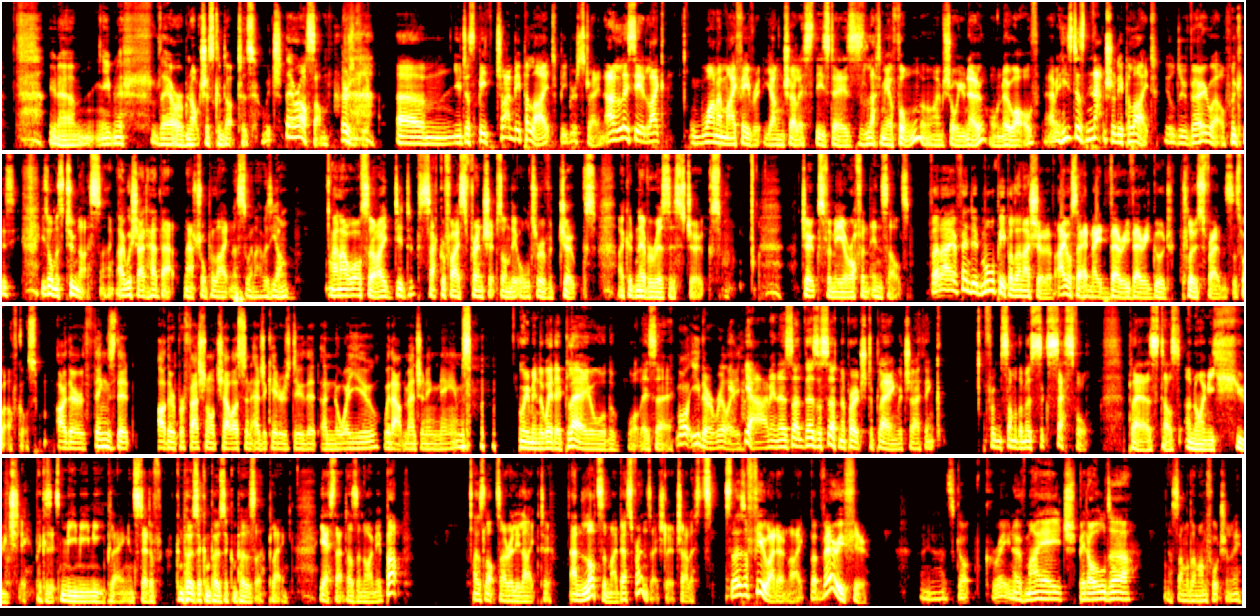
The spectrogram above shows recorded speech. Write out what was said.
you know, um, even if they are obnoxious conductors, which there are some. There's a few. Um, you just be try and be polite, be restrained. And let's see, like one of my favourite young cellists these days is Fung, who I'm sure you know or know of. I mean, he's just naturally polite. He'll do very well because he's almost too nice. I think I wish I'd had that natural politeness when I was young. And I also I did sacrifice friendships on the altar of jokes. I could never resist jokes. Jokes for me are often insults. But I offended more people than I should have. I also had made very, very good close friends as well, of course. Are there things that other professional cellists and educators do that annoy you without mentioning names? What you mean the way they play or the what they say? well, either really. Yeah, I mean there's a, there's a certain approach to playing which I think from some of the most successful players does annoy me hugely because it's me me me playing instead of composer composer composer playing. Yes, that does annoy me, but there's lots I really like too. And lots of my best friends actually are cellists. So there's a few I don't like, but very few. You uh, know, it's got great, you know, of my age, a bit older. Some of them, unfortunately,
